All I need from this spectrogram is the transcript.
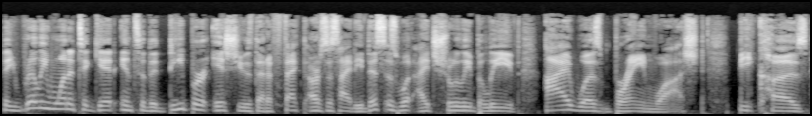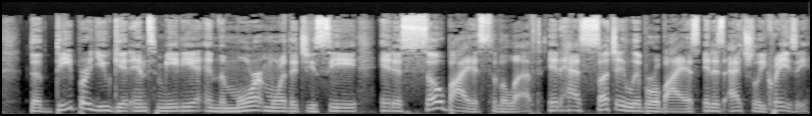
They really wanted to get into the deeper issues that affect our society. This is what I truly believed. I was brainwashed because the deeper you get into media and the more and more that you see, it is so biased to the left. It has such a liberal bias. It is actually crazy.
